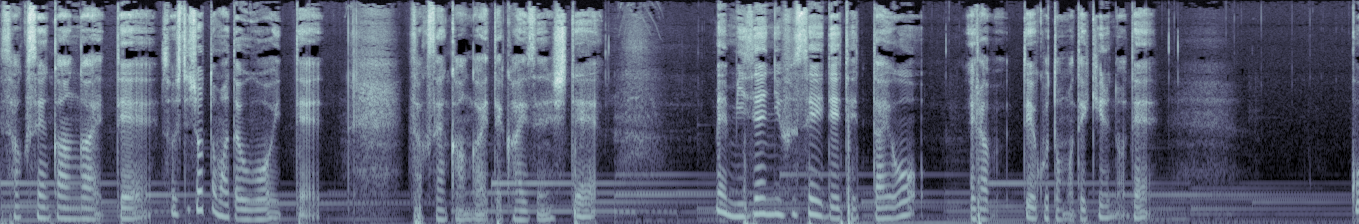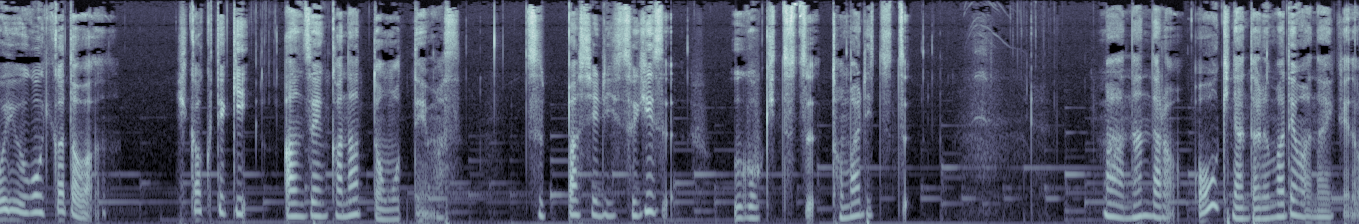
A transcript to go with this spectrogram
作戦考えてそしてちょっとまた動いて作戦考えて改善してで未然に防いで撤退を選ぶっていうこともできるのでこういう動き方は比較的安全かなと思っています。突っ走りすぎず動きつつ止まりつつ。まあなんだろう。大きなだるまではないけど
